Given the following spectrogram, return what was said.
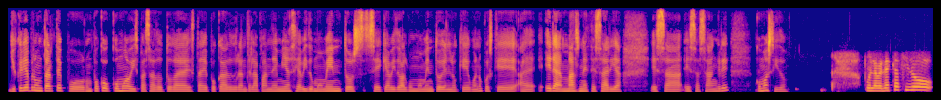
Yo quería preguntarte por un poco cómo habéis pasado toda esta época durante la pandemia, si ha habido momentos, sé que ha habido algún momento en lo que, bueno, pues que eh, era más necesaria esa, esa sangre. ¿Cómo ha sido? Pues la verdad es que ha sido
